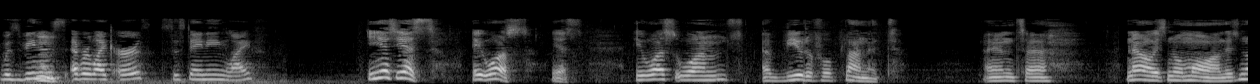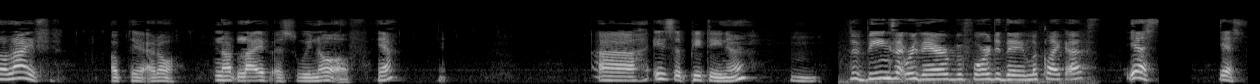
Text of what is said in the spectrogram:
Was Venus ever like Earth, sustaining life? Yes, yes, it was. Yes. It was once a beautiful planet. And uh, now it's no more. There's no life up there at all. Not life as we know of, yeah? Uh, it's a pity, no? Hmm. The beings that were there before, did they look like us? Yes, yes.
